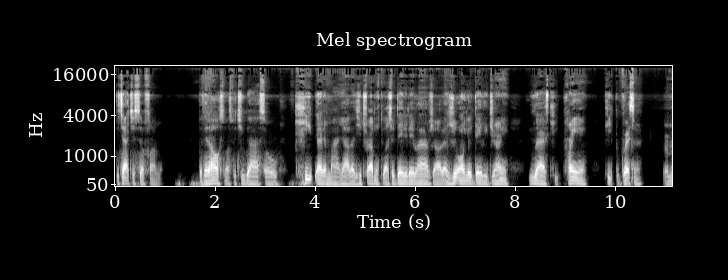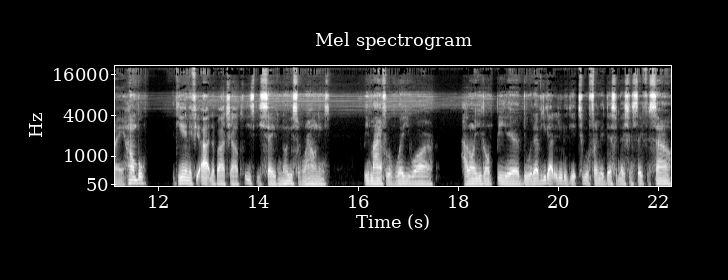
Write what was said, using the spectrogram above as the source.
detach yourself from it but that all starts with you guys. So keep that in mind, y'all. As you're traveling throughout your day to day lives, y'all, as you're on your daily journey, you guys keep praying, keep progressing, remain humble. Again, if you're out and about, y'all, please be safe. Know your surroundings. Be mindful of where you are, how long you're going to be there. Do whatever you got to do to get to and from your destination safe and sound.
